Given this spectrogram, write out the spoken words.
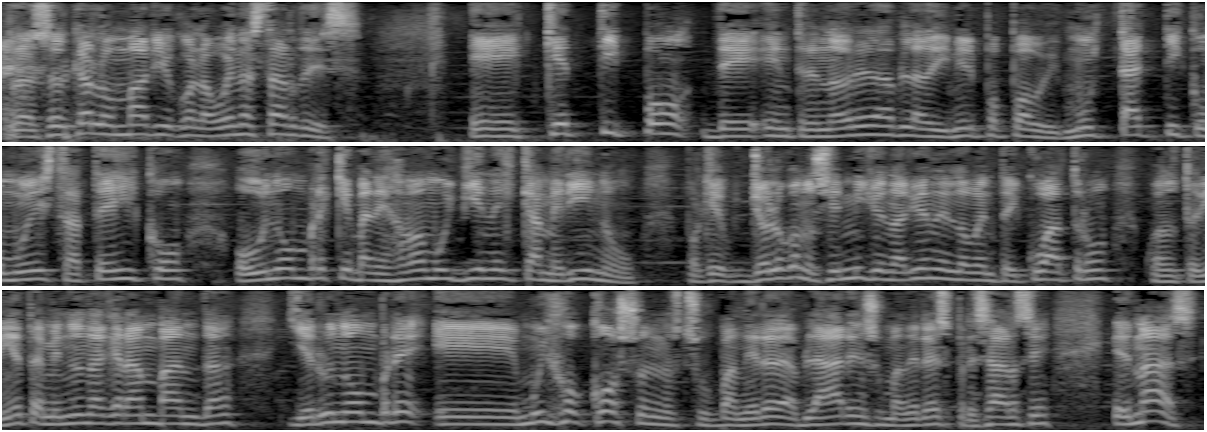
Profesor Carlos Mario, con las buenas tardes. Eh, ¿Qué tipo de entrenador era Vladimir Popovich? ¿Muy táctico, muy estratégico o un hombre que manejaba muy bien el camerino? Porque yo lo conocí en Millonario en el 94, cuando tenía también una gran banda, y era un hombre eh, muy jocoso en su manera de hablar, en su manera de expresarse. Es más,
